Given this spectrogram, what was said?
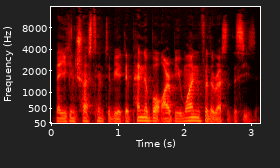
and that you can trust him to be a dependable RB1 for the rest of the season.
